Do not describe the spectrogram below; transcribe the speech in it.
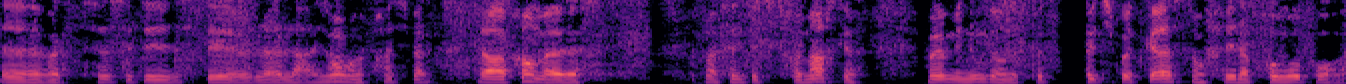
euh, voilà, ça c'était c'était la, la, raison principale. Alors après on m'a on m'a fait une petite remarque. Ouais, mais nous, dans notre petit podcast, on fait la promo pour euh,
